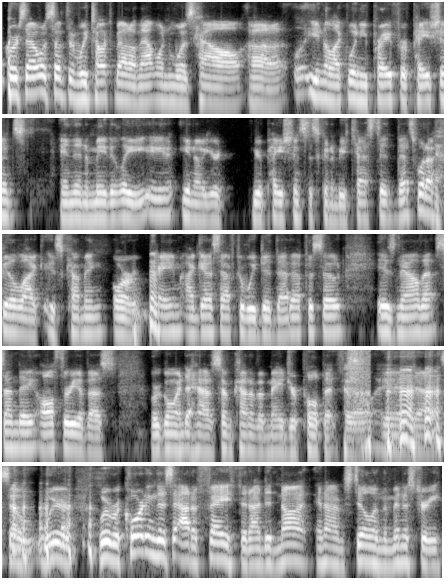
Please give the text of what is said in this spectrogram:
Of course, that was something we talked about on that one. Was how uh, you know, like when you pray for patience, and then immediately you- know you know your your patience is going to be tested. That's what I feel like is coming or came, I guess, after we did that episode. Is now that Sunday, all three of us we're going to have some kind of a major pulpit fail, and uh, so we're we're recording this out of faith that I did not, and I'm still in the ministry.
